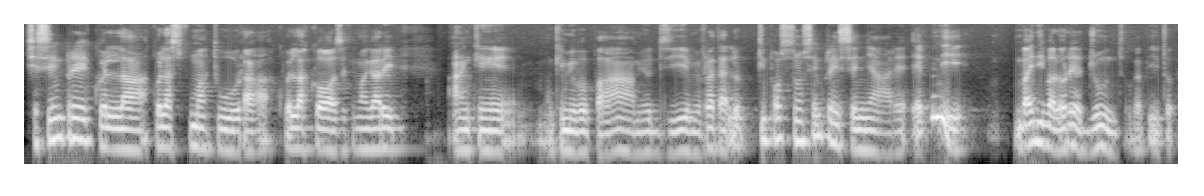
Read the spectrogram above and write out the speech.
c'è sempre quella, quella sfumatura, quella cosa che magari anche, anche, mio papà, mio zio, mio fratello ti possono sempre insegnare e quindi vai di valore aggiunto, capito?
